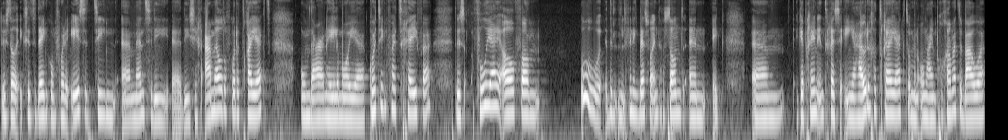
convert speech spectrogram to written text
Dus dat, ik zit te denken om voor de eerste tien mensen die, die zich aanmelden voor het traject, om daar een hele mooie korting voor te geven. Dus voel jij al van, oeh, dit vind ik best wel interessant en ik... Um, ik heb geen interesse in je huidige traject om een online programma te bouwen.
